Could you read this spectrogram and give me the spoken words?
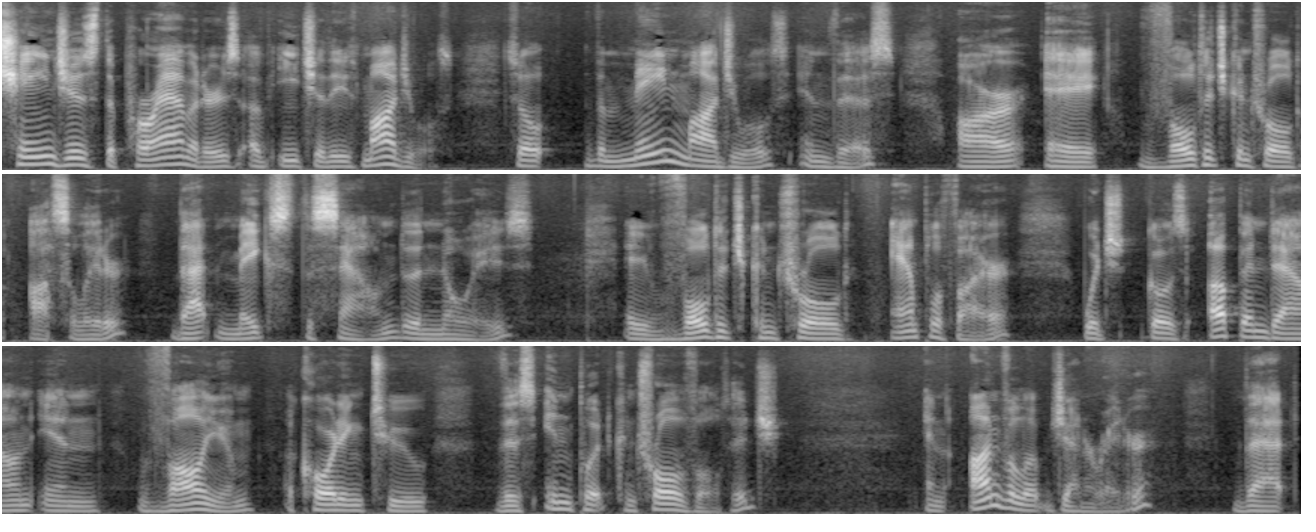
changes the parameters of each of these modules. So the main modules in this are a voltage controlled oscillator that makes the sound, the noise, a voltage controlled amplifier which goes up and down in volume according to this input control voltage, an envelope generator that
